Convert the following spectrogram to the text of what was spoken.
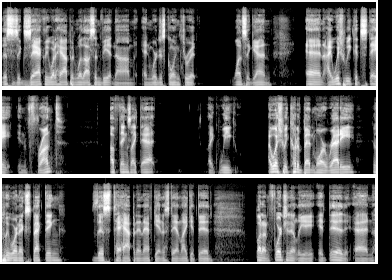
This is exactly what happened with us in Vietnam, and we're just going through it once again. And I wish we could stay in front of things like that. Like we, I wish we could have been more ready because we weren't expecting this to happen in Afghanistan like it did. But unfortunately, it did. And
